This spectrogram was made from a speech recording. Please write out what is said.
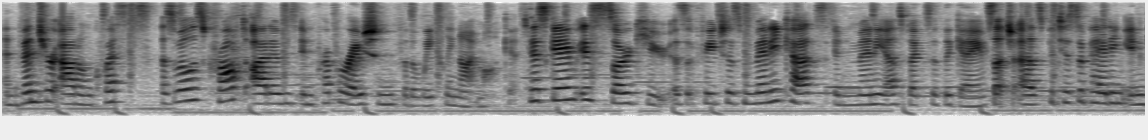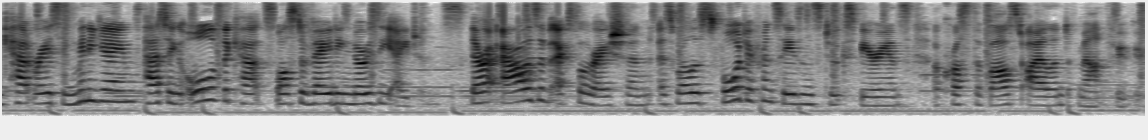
and venture out on quests as well as craft items in preparation for the weekly night market. This game is so cute as it features many cats in many aspects of the game, such as participating in cat racing minigames, patting all of the cats whilst evading nosy agents. There are hours of exploration as well as four different seasons to experience across the vast island of Mount Fugu.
